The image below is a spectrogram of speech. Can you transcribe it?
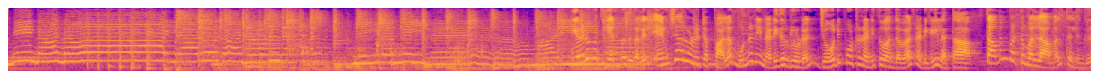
ね。எழுபது எண்பதுகளில் எம்ஜிஆர் உள்ளிட்ட பல முன்னணி நடிகர்களுடன் ஜோடி போட்டு நடித்து வந்தவர் நடிகை லதா. தமிழ் மட்டுமல்லாமல் தெலுங்கு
